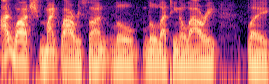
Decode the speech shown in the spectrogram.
I'd watch Mike Lowrey's son, little little Latino Lowrey, like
